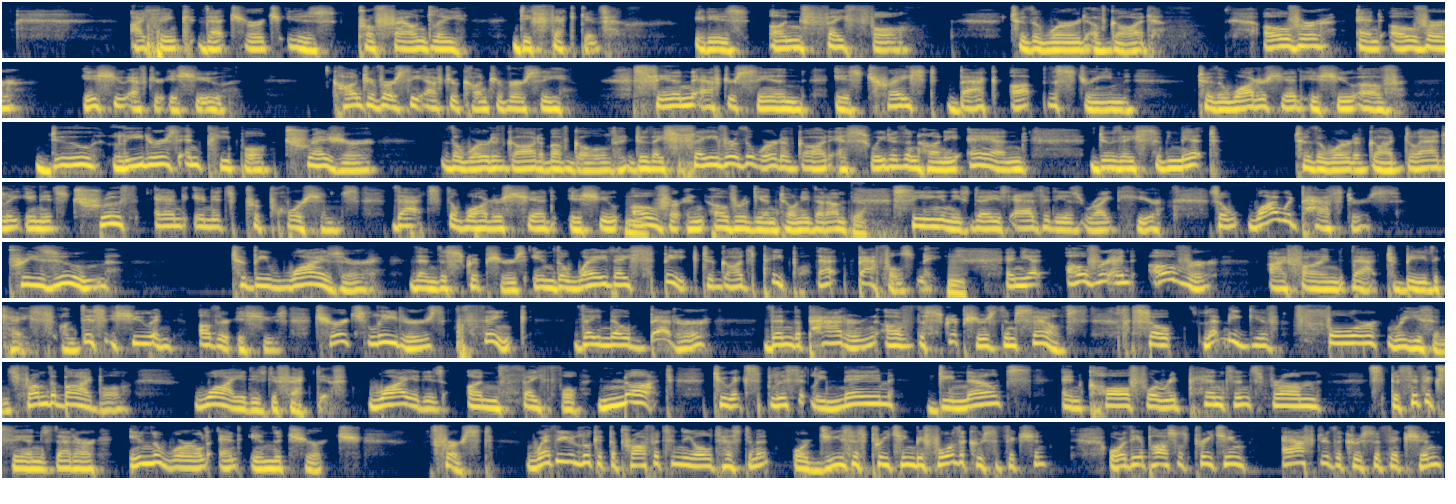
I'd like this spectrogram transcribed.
I think that church is profoundly defective. It is unfaithful to the Word of God. Over and over, issue after issue, controversy after controversy, sin after sin is traced back up the stream to the watershed issue of do leaders and people treasure the Word of God above gold? Do they savor the Word of God as sweeter than honey? And do they submit to the Word of God gladly in its truth and in its proportions? That's the watershed issue mm. over and over again, Tony, that I'm yeah. seeing in these days as it is right here. So, why would pastors presume to be wiser than the scriptures in the way they speak to God's people. That baffles me. Hmm. And yet, over and over, I find that to be the case on this issue and other issues. Church leaders think they know better than the pattern of the scriptures themselves. So let me give four reasons from the Bible why it is defective, why it is unfaithful not to explicitly name, denounce, and call for repentance from specific sins that are in the world and in the church. First, whether you look at the prophets in the Old Testament or Jesus preaching before the crucifixion or the apostles preaching after the crucifixion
